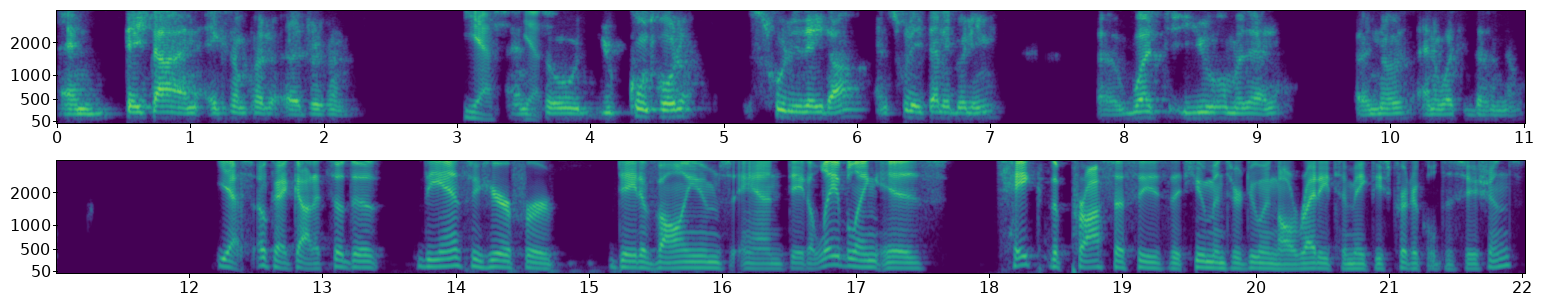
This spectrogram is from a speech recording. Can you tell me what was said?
and data and example uh, driven. Yes. And yes. so you control through the data and through data labeling uh, what your model uh, knows and what it doesn't know. Yes. Okay. Got it. So the the answer here for data volumes and data labeling is take the processes that humans are doing already to make these critical decisions,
